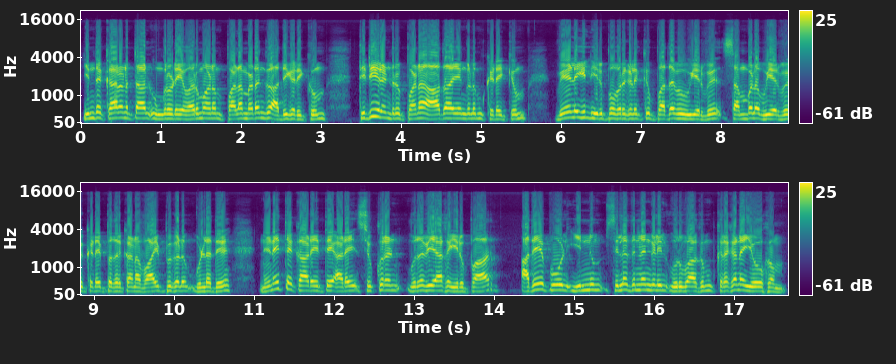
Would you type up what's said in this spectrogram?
இந்த காரணத்தால் உங்களுடைய வருமானம் பல மடங்கு அதிகரிக்கும். திடீரென்று பண ஆதாயங்களும் கிடைக்கும். வேலையில் இருப்பவர்களுக்கு பதவி உயர்வு சம்பள உயர்வு கிடைப்பதற்கான வாய்ப்புகளும் உள்ளது. நினைத்த காரியத்தை அடை சுக்கிரன் உதவியாக இருப்பார். அதேபோல் இன்னும் சில தினங்களில் உருவாகும் கிரகண யோகம்.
